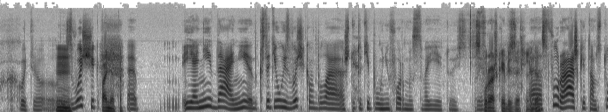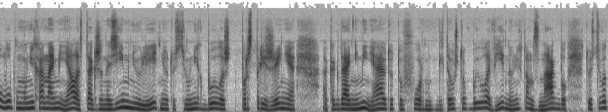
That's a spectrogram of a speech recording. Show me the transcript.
хоть э, Мгм. извозчик, Понятно. И они, да, они, кстати, у извозчиков была что-то типа униформы своей, то есть С фуражкой обязательно, э, да? с фуражкой, там, с тулупом у них она менялась также на зимнюю, летнюю, то есть у них было распоряжение, а, когда они меняют эту форму, для того, чтобы было видно, у них там знак был. То есть вот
